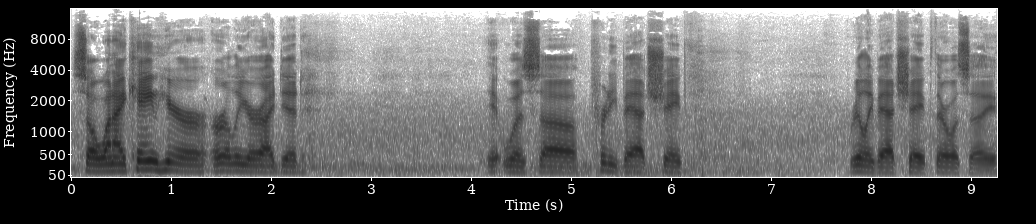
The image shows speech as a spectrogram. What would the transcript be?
So when I came here earlier, I did, it was uh, pretty bad shape, really bad shape. There was a,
